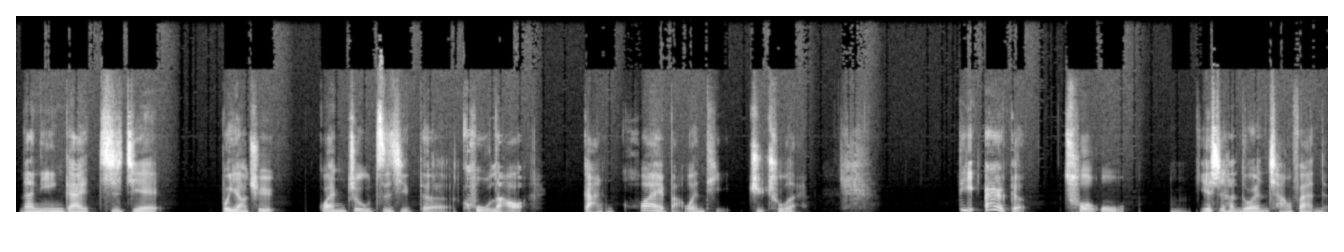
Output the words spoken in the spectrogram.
那你应该直接。不要去关注自己的苦劳，赶快把问题举出来。第二个错误，嗯，也是很多人常犯的。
